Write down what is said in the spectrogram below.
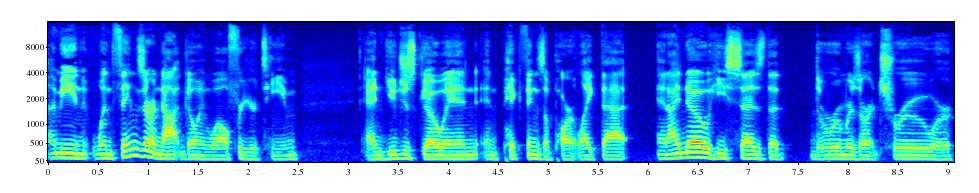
I mean when things are not going well for your team and you just go in and pick things apart like that and I know he says that the rumors aren't true or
